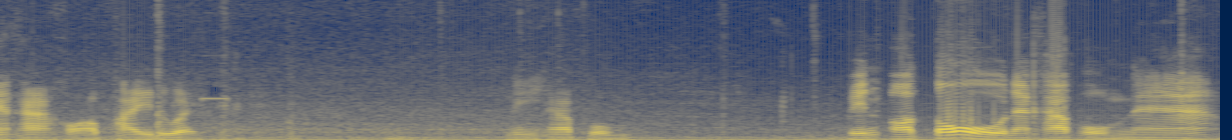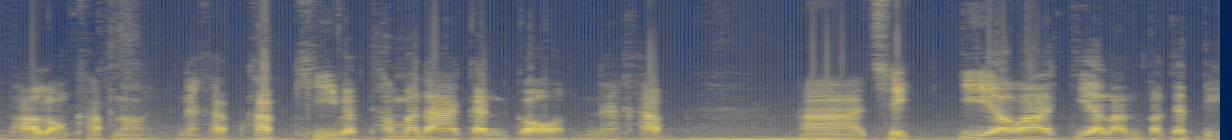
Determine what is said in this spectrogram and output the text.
นะครับขออภัยด้วย นี่ครับผม เป็นออโต้นะครับผมนะฮะพาลองขับหน่อยนะครับขับขี่แบบธรรมดากันก่อนนะครับอ่าเช็คเกียร์ว่าเกียร์รันปกติ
